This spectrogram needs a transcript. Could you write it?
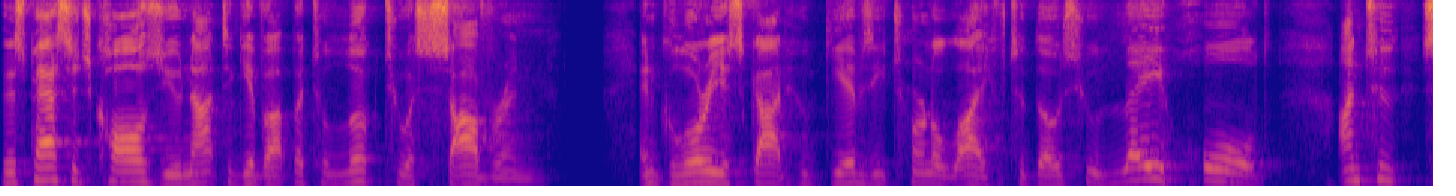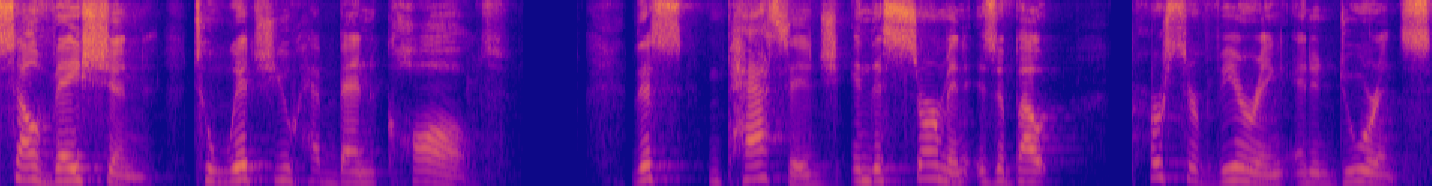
This passage calls you not to give up, but to look to a sovereign and glorious God who gives eternal life to those who lay hold unto salvation to which you have been called. This passage in this sermon is about persevering and endurance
